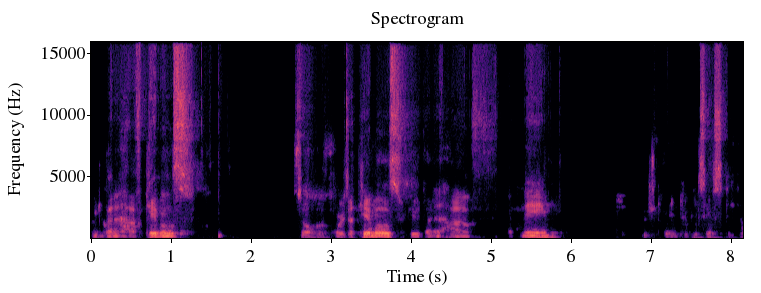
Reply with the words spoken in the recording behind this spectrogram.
we're going to have tables so for the tables, we're going to have a name, which is going to be sales data.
